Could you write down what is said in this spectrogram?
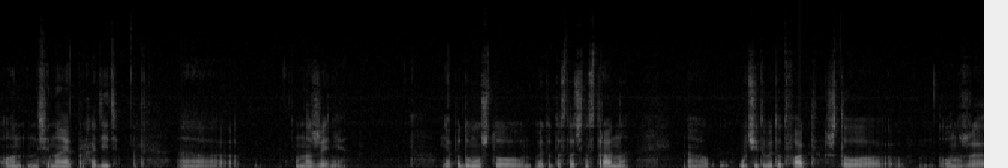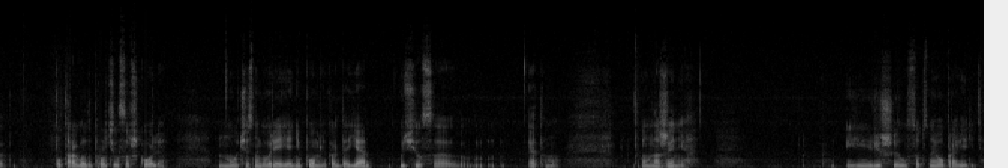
он начинает проходить умножения. Я подумал, что это достаточно странно, а, учитывая тот факт, что он уже полтора года проучился в школе. Но, честно говоря, я не помню, когда я учился этому умножению. И решил, собственно, его проверить.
